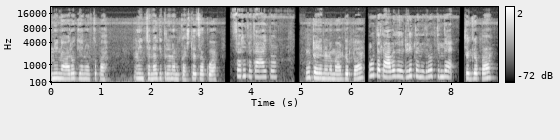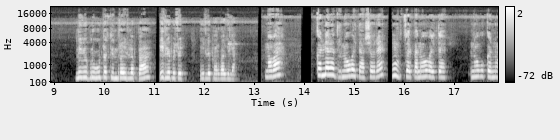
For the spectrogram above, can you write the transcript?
ನಿನ್ನ ಆರೋಗ್ಯ ನೋಡ್ಕಪ್ಪ. ನೀನು ಚೆನ್ನಾಗಿದ್ರೆ ನಮ್ಗೆ ಕಷ್ಟ ಸಾಕು. ಸರಿ ತಾತ ಆಯ್ತು. ಊಟ ಏನಾನ ಮಾಡ್ದಪ್ಪ? ಊಟ ಆವಾಗ ಇಡ್ಲಿ ತಂದಿದ್ರು ತಿಂದೆ. ಶಂಕರಪ್ಪ ನೀವಿಬ್ರು ಊಟ ತಿಂದ್ರೋ ಇಲ್ಲಪ್ಪ? ಇರ್ಲಿ ಬಿಡ್ರಿ ಇರ್ಲಿ ಪರವಾಗಿಲ್ಲ. ಮವ ಕಣ್ಣೇನಾದ್ರೂ ನೋವೈತೆ ಹರ್ಷವ್ರೆ ಹ್ಞೂ ಸ್ವಲ್ಪ ನೋವೈತೆ ನೋವು ಕಣ್ಣು.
